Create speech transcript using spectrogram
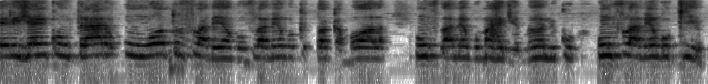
eles já encontraram um outro Flamengo, um Flamengo que toca bola, um Flamengo mais dinâmico, um Flamengo que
